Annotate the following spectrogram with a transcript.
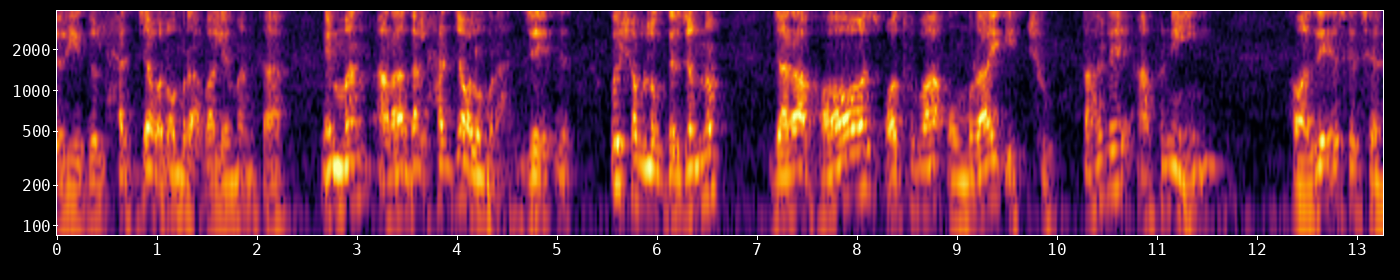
ইরিদুল হাজ্জা ওয়াল ওমরা ওয়ালেমান লেমান কা মেম্মান আরাদ আল হাজ্জা ওয়াল ওমরা যে, ওই সব লোকদের জন্য যারা হজ অথবা ওমরাই ইচ্ছুক, তাহলে আপনি হজে এসেছেন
